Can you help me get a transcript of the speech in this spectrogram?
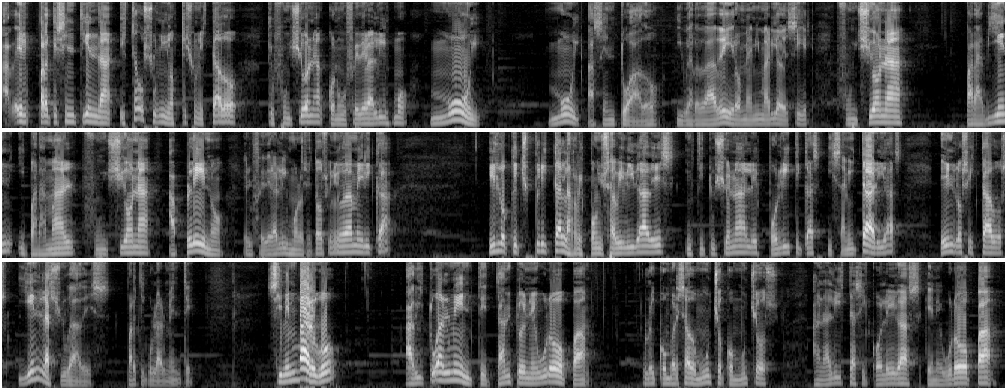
a ver, para que se entienda, Estados Unidos, que es un estado que funciona con un federalismo muy, muy acentuado y verdadero, me animaría a decir, funciona para bien y para mal, funciona a pleno el federalismo de los Estados Unidos de América, es lo que explica las responsabilidades institucionales, políticas y sanitarias en los estados y en las ciudades particularmente. Sin embargo, habitualmente, tanto en Europa, lo he conversado mucho con muchos analistas y colegas en Europa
